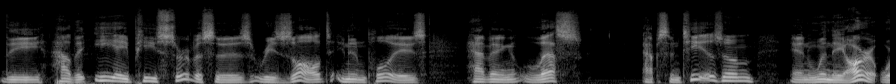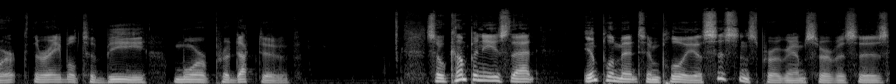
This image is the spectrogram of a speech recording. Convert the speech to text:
the how the EAP services result in employees having less absenteeism and when they are at work they're able to be more productive. So companies that implement employee assistance program services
